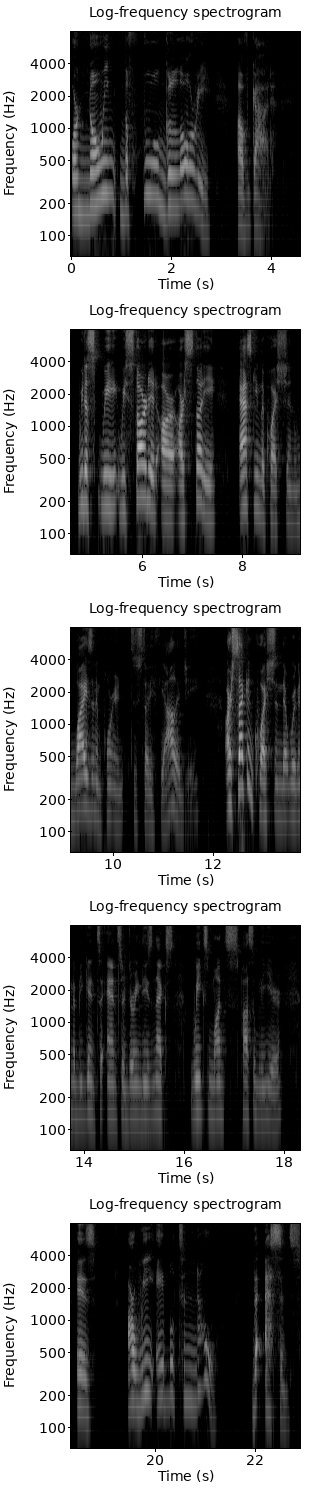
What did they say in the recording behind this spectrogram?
or knowing the full glory of God we, just, we, we started our, our study asking the question why is it important to study theology? Our second question that we're going to begin to answer during these next weeks, months, possibly year is are we able to know the essence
